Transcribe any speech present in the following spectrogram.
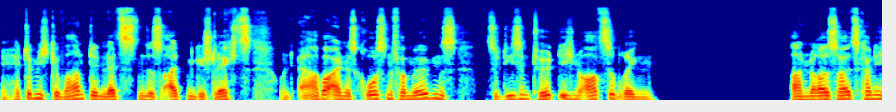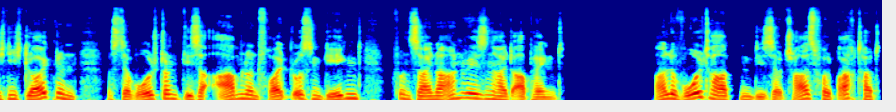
er hätte mich gewarnt, den letzten des alten Geschlechts und Erbe eines großen Vermögens zu diesem tödlichen Ort zu bringen. Andererseits kann ich nicht leugnen, dass der Wohlstand dieser armen und freudlosen Gegend von seiner Anwesenheit abhängt. Alle Wohltaten, die Sir Charles vollbracht hat,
